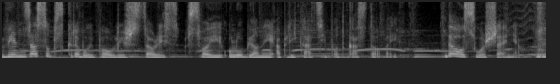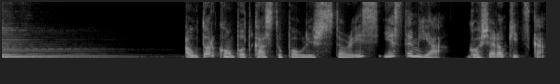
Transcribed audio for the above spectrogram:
więc zasubskrybuj Polish Stories w swojej ulubionej aplikacji podcastowej. Do usłyszenia. Autorką podcastu Polish Stories jestem ja, Gosia Rokicka.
